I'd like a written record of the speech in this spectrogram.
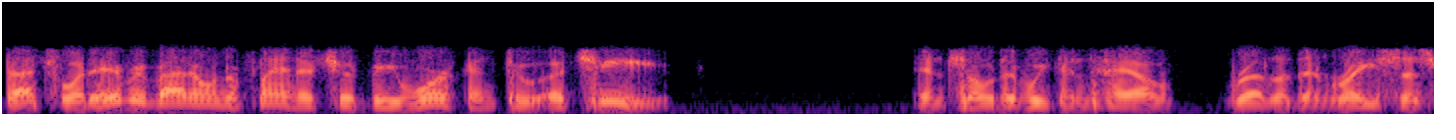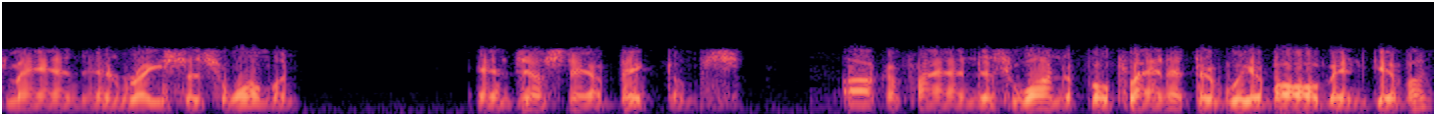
that's what everybody on the planet should be working to achieve. And so that we can have, rather than racist man and racist woman and just their victims occupying this wonderful planet that we have all been given,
